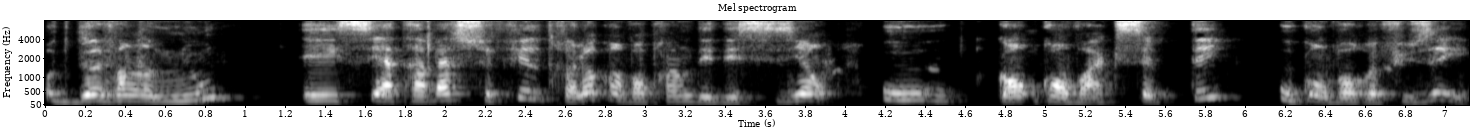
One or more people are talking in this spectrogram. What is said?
devant nous et c'est à travers ce filtre-là qu'on va prendre des décisions ou qu'on va accepter ou qu'on va refuser.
